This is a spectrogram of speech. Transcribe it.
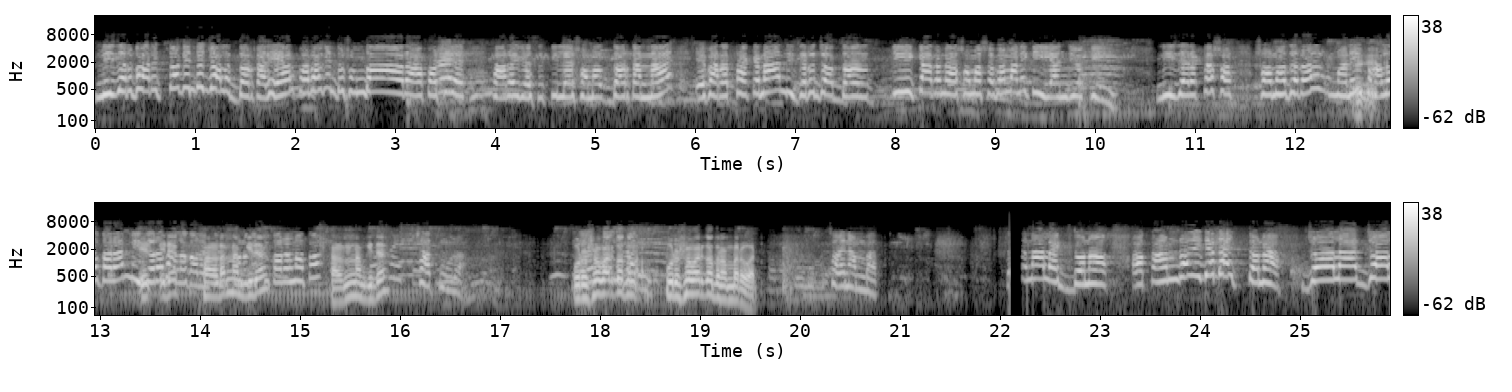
নিজের ঘরের তো কিন্তু জলের দরকার। এরপরও কিন্তু সুন্দর আপসে পার হয়ে গেছে। কিলে সমাজ দরকার নাই। এবারে থাকে না নিজের জ- দ- কি কারণে সমাজসেবা মানে কি? এনজিও কি? নিজের একটা স- সমাজের মানে ভালো করার নিজেরও ভালো করার। ফাড়াটার নাম কি রে? কিছু করে না তো কারণ নাম কিটা সাতমুরা পুরসভার কত পুরসভার কত নাম্বার ওয়ার্ড? ছয় নাম্বার। না লাগতো না। আমরা এটা দায়িত্ব জল আর জল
